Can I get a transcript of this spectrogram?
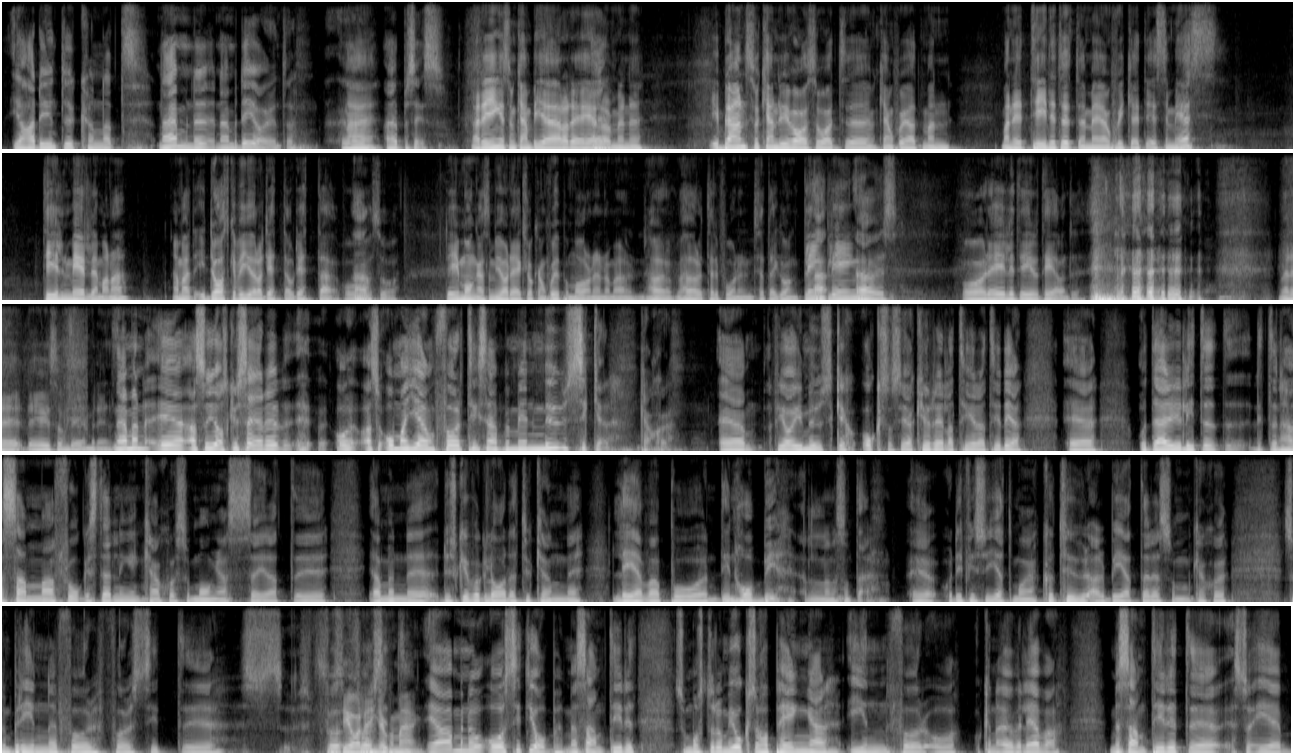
jag hade ju inte kunnat... Nej, men det, nej, men det gör jag inte. Eh, Nej. nej precis. Nej, det är ingen som kan begära det heller, Nej. men eh, ibland så kan det ju vara så att eh, kanske att man, man är tidigt ute med att skicka ett sms till medlemmarna. Att idag ska vi göra detta och detta. Och Ja. så. Det är många som gör det klockan sju på morgonen när man hör, hör telefonen sätta igång. Pling, Ja, pling! Visst. Och det är lite irriterande. men det, det är ju som det är med den. Nej, men eh, alltså jag skulle säga det, eh, och, alltså, om man jämför till exempel med en musiker kanske. Eh, för jag är ju musiker också så jag kan ju relatera till det. Eh, och där är ju lite, lite den här samma frågeställningen kanske som många säger att eh, ja, men, eh, du ska ju vara glad att du kan eh, leva på din hobby eller något sånt där. Eh, och det finns ju jättemånga kulturarbetare som kanske som brinner för, för sitt eh, för- Sociala för sitt- engagemang. Ja, men och, och sitt jobb. Men samtidigt så måste de ju också ha pengar in för att, att kunna överleva. Men samtidigt eh, så är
